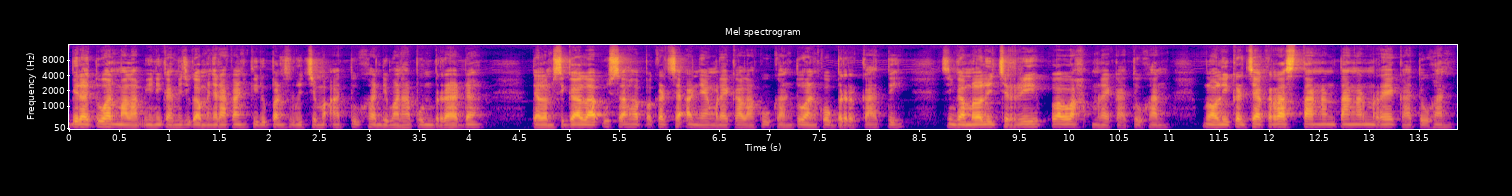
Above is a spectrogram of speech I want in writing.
Bila Tuhan malam ini kami juga menyerahkan kehidupan seluruh jemaat Tuhan di mana pun berada. Dalam segala usaha pekerjaan yang mereka lakukan, Tuhan kau berkati. Sehingga melalui jerih lelah mereka Tuhan, melalui kerja keras tangan-tangan mereka Tuhan,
